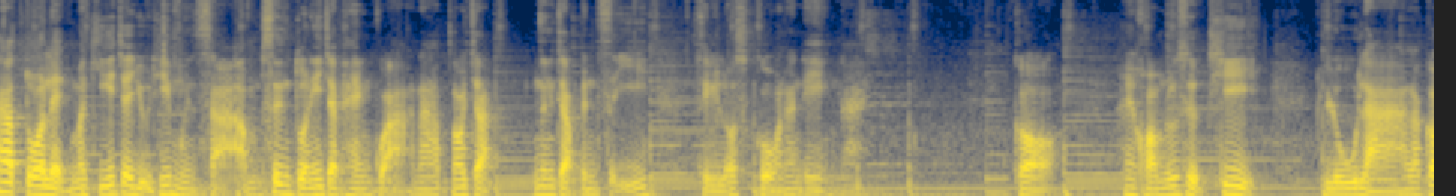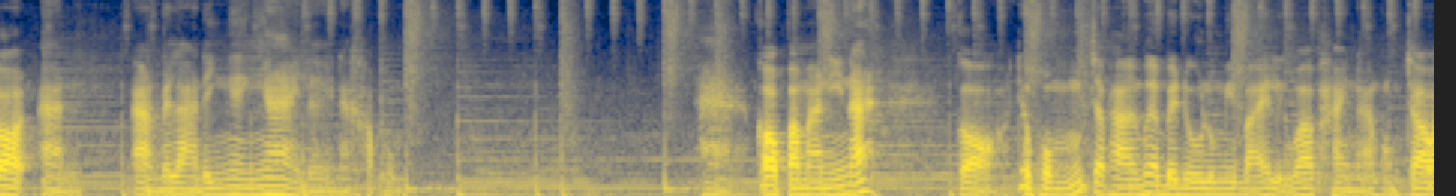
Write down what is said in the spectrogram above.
ถ้าตัวเหล็กเมื่อกี้จะอยู่ที่ 13,000 ซึ่งตัวนี้จะแพงกว่านะครับ นอกจากเนื่องจากเป็นสีสีโลสโกนั่นเองนะ ก็ให้ความรู้สึกที่ รู้หราแล้วก็อ่านอ่านเวลาได้ง่าย ๆเลยนะครับผมก็ประมาณนี้นะ ก็เดี๋ยวผมจะพาเพื่อนๆไปดูลูมิไบหรือว่าภายน้ำของเจ้า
